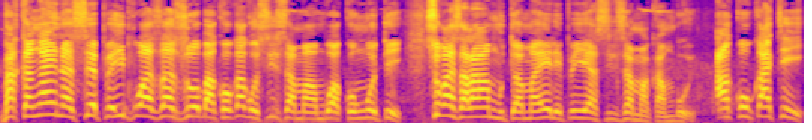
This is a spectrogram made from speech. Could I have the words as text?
bakanga ye na cpi mpo aza zoba akoka kosilisa mambo ya kongo te. Soki azalaka moto ya mayele mpe ye asilisa makambo oyo akoka te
